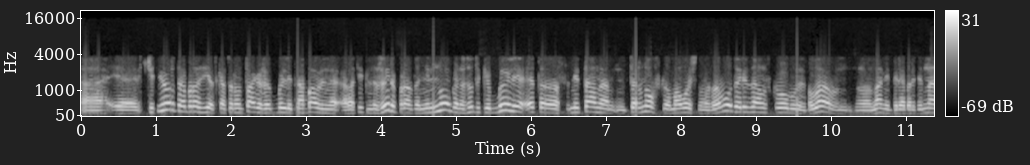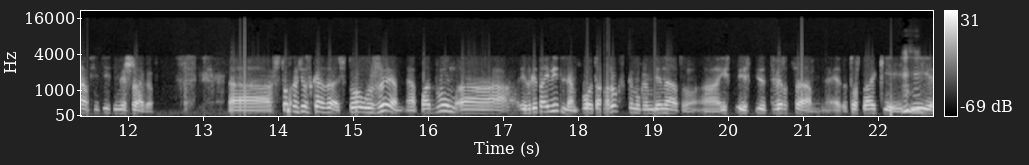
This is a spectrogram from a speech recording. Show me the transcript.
А, э, четвертый образец, в котором также были добавлены растительные жиры, правда, немного, но все-таки были, это сметана Терновского молочного завода Рязанской области, была нами приобретена в сети Семишагов. А, что хочу сказать, что уже по двум а, изготовителям, по Торжокскому комбинату из, из Тверца, это то, что окей, uh-huh. и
